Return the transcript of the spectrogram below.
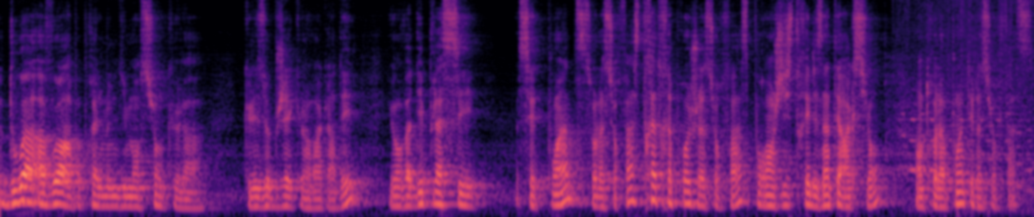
doit avoir à peu près la même dimension que, les objets que l'on va regarder. Et on va déplacer cette pointe sur la surface, très très proche de la surface, pour enregistrer les interactions entre la pointe et la surface.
